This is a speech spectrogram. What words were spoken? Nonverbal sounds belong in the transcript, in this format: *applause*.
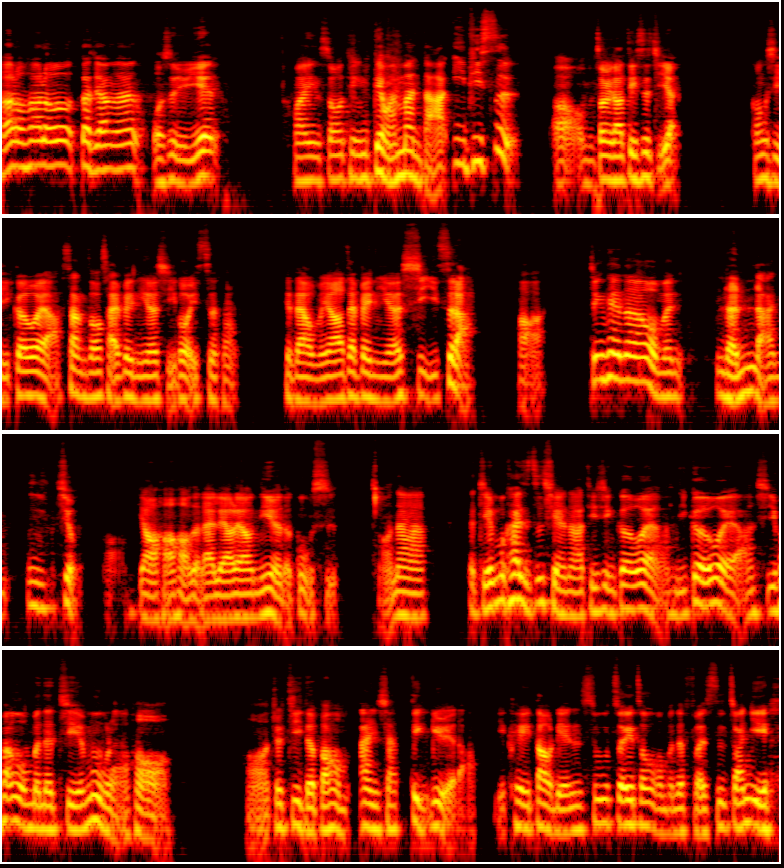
Hello Hello，大家安，我是雨嫣，欢迎收听电玩漫达 EP 四哦，我们终于到第四集了，恭喜各位啊！上周才被尼尔洗过一次，现在我们要再被尼尔洗一次啦！啊，今天呢，我们仍然依旧哦，要好好的来聊聊尼尔的故事哦。那在节目开始之前呢，提醒各位啊，你各位啊，喜欢我们的节目了吼。哦，就记得帮我们按一下订阅啦，也可以到脸书追踪我们的粉丝专业。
